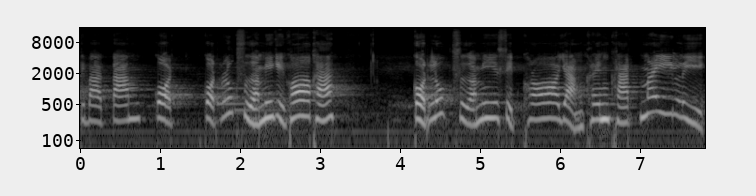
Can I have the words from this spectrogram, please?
ฏิบัติตามกฎกฎลูกเสือมีกี่ข้อคะกฎลูกเสือมีสิบข้ออย่างเคร่งครัดไม่หลีก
